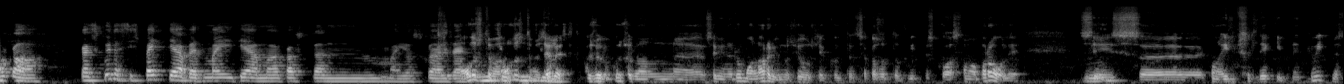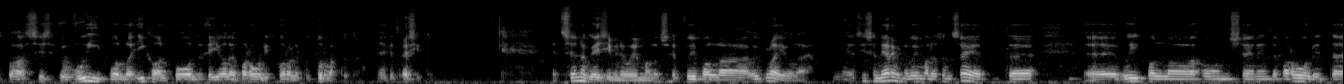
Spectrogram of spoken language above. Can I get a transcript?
aga kas, kuidas siis pätt teab, et ma ei tea, ma kasutan, ma ei oska öelda. alustame, alustame sellest, et kui sul, kui sul on äh, selline rumal harjumus juhuslikult, et sa kasutad mitmes kohas sama parooli siis mm. kuna ilmselt lekib neid ka mitmest kohast, siis võib-olla igal pool ei ole paroolid korralikult turvatud ehk et räsitud. et see on nagu esimene võimalus, et võib-olla, võib-olla ei ole. siis on järgmine võimalus on see, et äh, võib-olla on see nende paroolide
